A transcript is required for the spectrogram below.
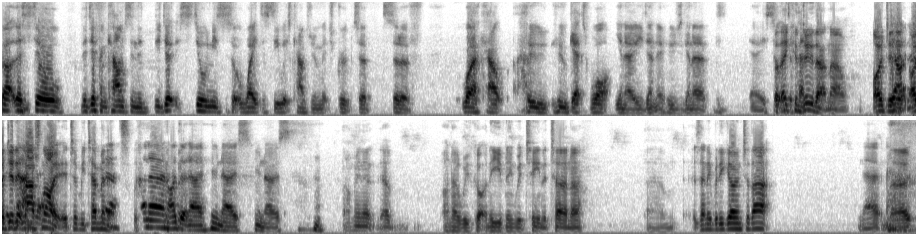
but there's still the different counties. In the, you do, still need to sort of wait to see which county and which group to sort of work out who who gets what. You know, you don't know who's gonna. You know, but they can do that now i did Yeah, it know i they did it can, last yeah. night it took me 10 minutes I know. I don't know. Who knows? Who knows? i mean uh, uh, i know we've got an evening with tina turner um, is anybody going to that No. No,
